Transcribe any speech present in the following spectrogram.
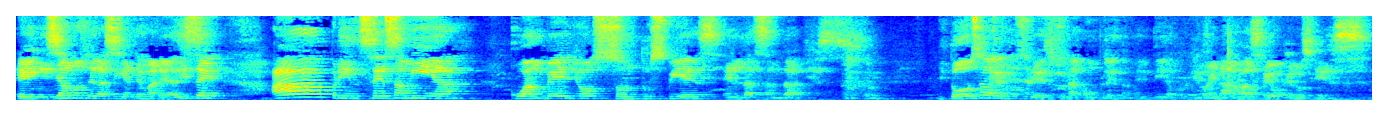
e iniciamos de la siguiente manera. Dice, ah, princesa mía, cuán bellos son tus pies en las sandalias. Y todos sabemos que eso es una completa mentira, porque no hay nada más feo que los pies.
